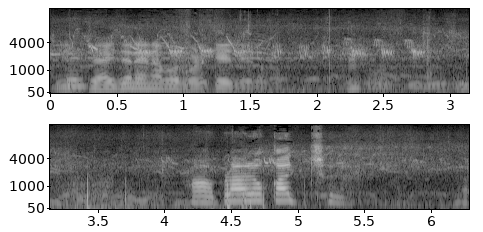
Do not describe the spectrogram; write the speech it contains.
જીત જાય છે ને એના પર ભડકે છે એ લોકો Ah, lo cacho. Nah.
